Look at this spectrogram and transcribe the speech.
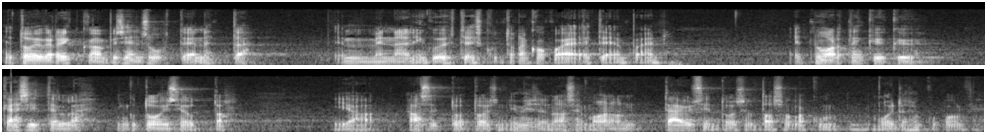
ja toiverikkaampi sen suhteen, että me mennään niin kuin yhteiskuntana koko ajan eteenpäin että nuorten kyky käsitellä niin kuin toiseutta ja asettua toisen ihmisen asemaan on täysin toisella tasolla kuin muiden sukupolvien.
